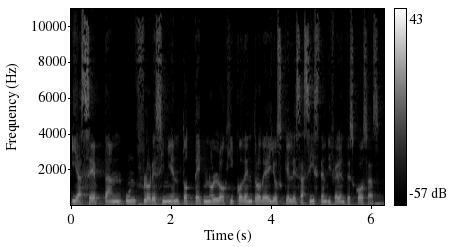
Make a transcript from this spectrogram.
y aceptan un florecimiento tecnológico dentro de ellos que les asisten diferentes cosas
